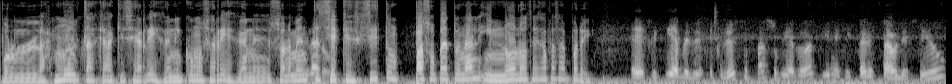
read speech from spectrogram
por las multas a que se arriesgan y cómo se arriesgan, eh, solamente si es que existe un paso peatonal y no los deja pasar por ahí. Efectivamente, pero ese paso peatonal tiene que estar establecido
